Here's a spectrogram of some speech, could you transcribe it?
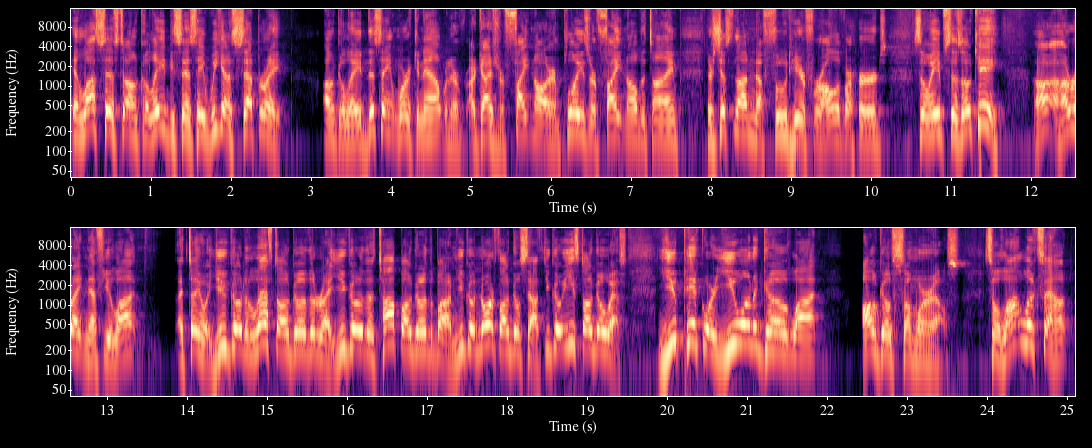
And Lot says to Uncle Abe, he says, Hey, we got to separate. Uncle Abe, this ain't working out. Our guys are fighting, all our employees are fighting all the time. There's just not enough food here for all of our herds. So Abe says, Okay, all right, nephew Lot, I tell you what, you go to the left, I'll go to the right. You go to the top, I'll go to the bottom. You go north, I'll go south. You go east, I'll go west. You pick where you want to go, Lot. I'll go somewhere else. So Lot looks out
